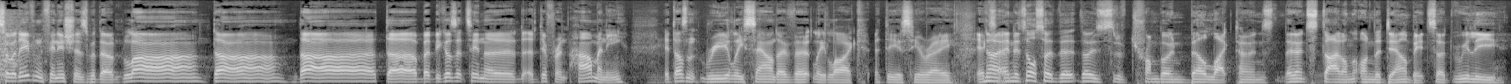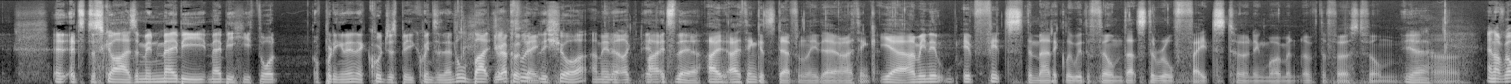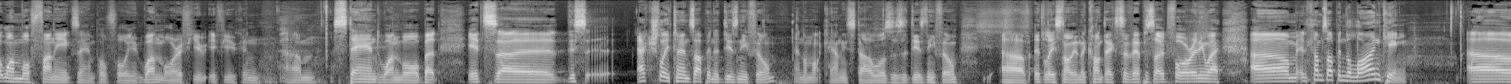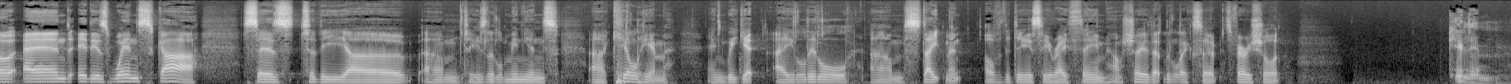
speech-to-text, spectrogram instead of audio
So it even finishes with a la da da da, but because it's in a, a different harmony, it doesn't really sound overtly like a Dies Irae. No, and it's also the, those sort of trombone bell-like tones. They don't start on on the downbeat, so it really it, it's disguised. I mean, maybe maybe he thought of putting it in. It could just be coincidental, but you're It absolutely sure. I mean, like it, I- it's there. I, I think it's definitely there. I think, yeah, I mean, it, it fits thematically with the film. That's the real fates turning moment of the first film. Yeah. Uh, And I've got one more funny example for you. One more, if you if you can um, stand one more. But it's uh, this uh, actually turns up in a Disney film, and I'm not counting Star Wars as a Disney film, uh, at least not in the context of Episode Four. Anyway, um, it comes up in The Lion King, uh, and it is when Scar says to the uh, um, to his little minions, uh, "Kill him." And we get a little um, statement of the Dies Irae theme. I'll show you that little excerpt. It's very short. Kill him.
